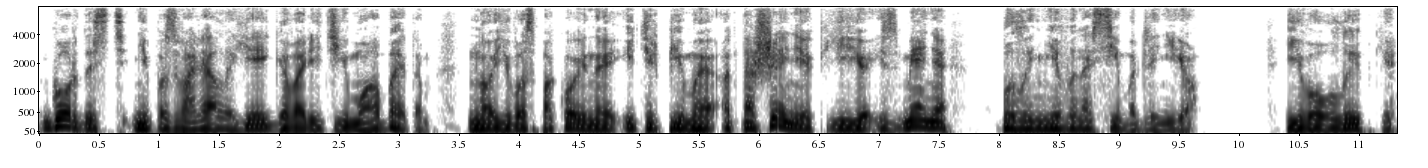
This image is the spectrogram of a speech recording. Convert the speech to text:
Гордость не позволяла ей говорить ему об этом, но его спокойное и терпимое отношение к ее измене было невыносимо для нее. Его улыбки,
